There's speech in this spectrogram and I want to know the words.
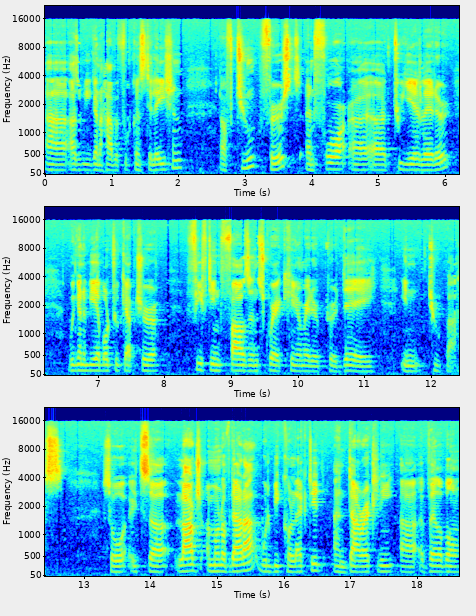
uh, as we're going to have a full constellation of two first and four uh, uh, two years later, we're going to be able to capture 15,000 square kilometer per day in two pass. So it's a large amount of data will be collected and directly uh, available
